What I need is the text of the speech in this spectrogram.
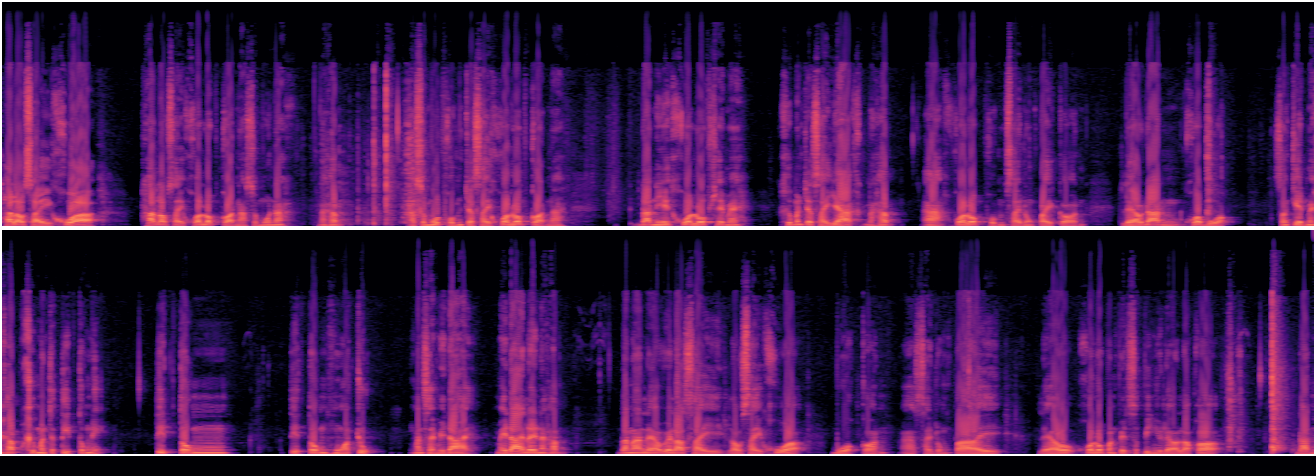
ถ้าเราใส่ขั้วถ้าเราใส่ขั้วลบก่อนนะสมมุตินะนะครับอะสมมุติผมจะใส่ขั้วลบก่อนนะ ด้านนี้ขั้วลบใช่ไหมคือมันจะใส่ยากนะครับอะขั้วลบผมใส่ลงไปก่อน แล้วด้านขั้วบวก สังเกตไหมครับ คือมันจะติดตรงนี้ ติดตรงติดตรงหัวจุก มันใส่ไม่ได้ ไม่ได้เลยนะครับ ดังนั้นแล้วเวลาใส่เราใส่ขั้วบวกก่อนอ่าใส่ลงไป แล้วขั้วลบมันเป็นสปริงอยู่แล้ว แล้วก็ดัน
